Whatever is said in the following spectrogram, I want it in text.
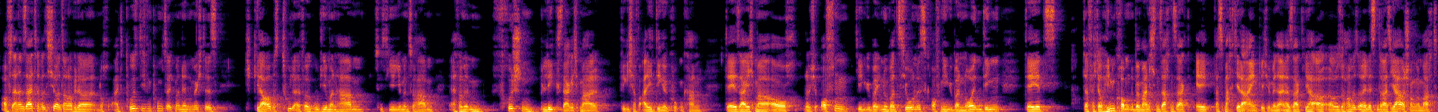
Auf der anderen Seite, was ich halt dann auch wieder noch als positiven Punkt, sag ich mal, nennen möchte, ist, ich glaube, es tut einfach gut, jemanden haben, jemanden zu haben, einfach mit einem frischen Blick, sage ich mal, wirklich auf all die Dinge gucken kann. Der, sage ich mal, auch durch offen gegenüber Innovation ist, offen gegenüber neuen Dingen, der jetzt da vielleicht auch hinkommt und bei manchen Sachen sagt, ey, was macht ihr da eigentlich? Und wenn einer sagt, ja, aber so haben wir es in den letzten 30 Jahre schon gemacht,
